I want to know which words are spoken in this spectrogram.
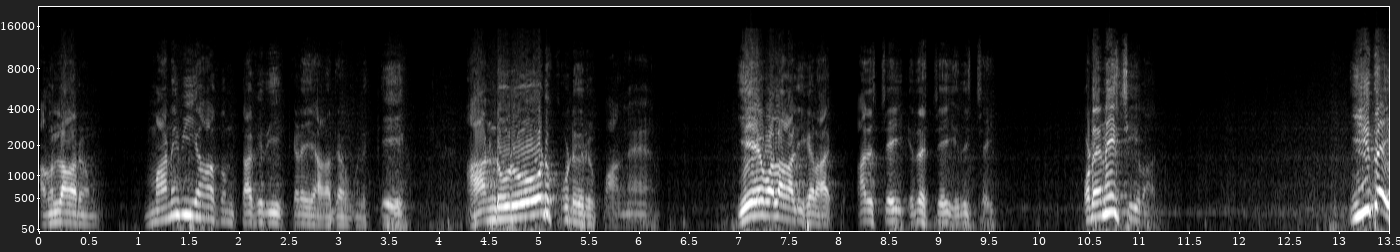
அவங்க எல்லாரும் மனைவியாகும் தகுதி கிடையாதவங்களுக்கு ஆண்டோரோடு கூட இருப்பாங்க. ஏவலாளிகளாக அதை செய் இதை செய் இதை செய். உடனே செய்வார். இதை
